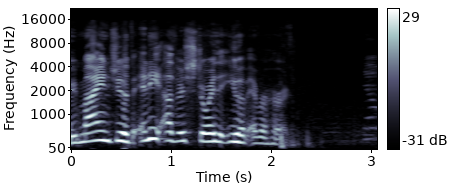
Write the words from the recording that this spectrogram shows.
remind you of any other story that you have ever heard? No.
